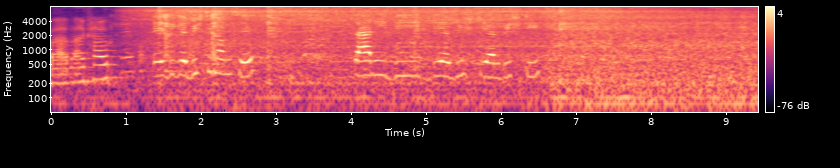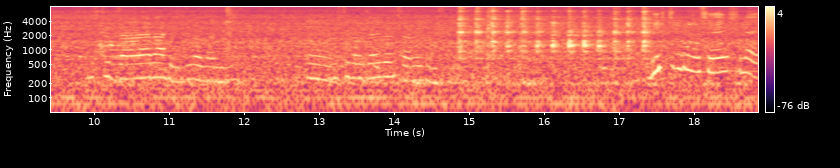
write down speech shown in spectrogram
বা বা খাও। এইদিকে বৃষ্টি নামছে। চারিদিক দিয়ে বৃষ্টি আর বৃষ্টি। না। যাইবেন সারাই বৃষ্টির কোনো শেষ নাই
